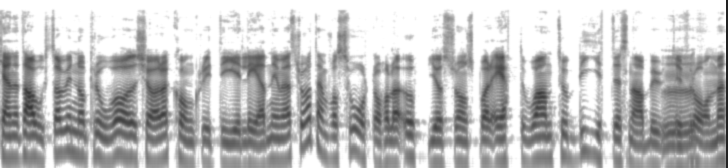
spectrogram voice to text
Kenneth Augstad vill nog prova att köra Concrete i ledning, men jag tror att den får svårt att hålla upp just från spår 1. One to beat är snabb Mm. utifrån, men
